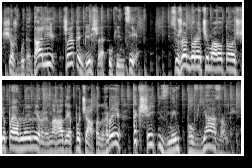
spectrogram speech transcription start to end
що ж буде далі, чи тим більше у кінці. Сюжет, до речі, мало того, що певною мірою нагадує початок гри, так ще й із ним пов'язаний.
